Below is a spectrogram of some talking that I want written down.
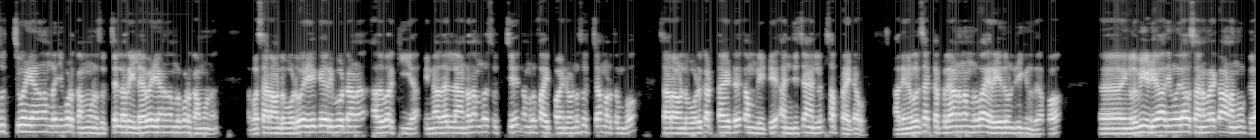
സ്വിച്ച് വഴിയാണ് നമ്മൾ ഇനി കൊടുക്കാൻ പോകുന്നത് സ്വിച്ച് അല്ല റിലേ വഴിയാണ് നമ്മൾ കൊടുക്കാൻ പോകുന്നത് അപ്പോൾ സറൗണ്ട് ബോർഡ് വഴി കയറി പോയിട്ടാണ് അത് വർക്ക് ചെയ്യുക. പിന്നെ അതല്ലാണ്ട് നമ്മൾ സ്വിച്ച് നമ്മൾ ഫൈവ് പോയിന്റ് കൊണ്ട് സ്വിച്ച് അമർത്തുമ്പോൾ സറൗണ്ട് ബോർഡ് കട്ടായിട്ട് കംപ്ലീറ്റ് അഞ്ച് ചാനലും സെപ്പറേറ്റ് ആവും. അതിനുള്ള ഒരു സെറ്റപ്പിലാണ് നമ്മൾ വയർ ചെയ്തുകൊണ്ടിരിക്കുന്നത് അപ്പോൾ നിങ്ങൾ വീഡിയോ ആദ്യം മുതൽ അവസാനം വരെ കാണാൻ നോക്കുക.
